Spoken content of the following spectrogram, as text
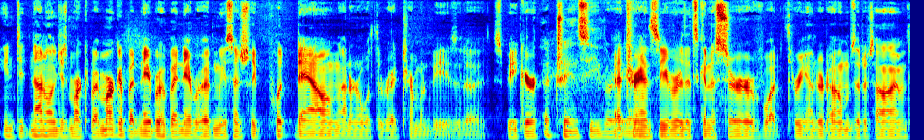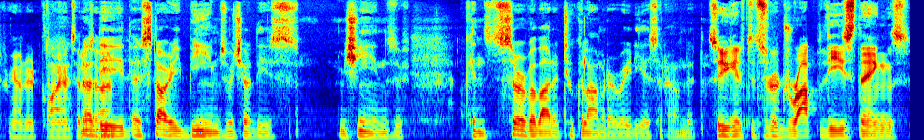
into not only just market by market, but neighborhood by neighborhood, and we essentially put down. I don't know what the right term would be. Is it a speaker? A transceiver. A yeah. transceiver that's going to serve what 300 homes at a time, 300 clients at no, a time. The, the Starry beams, which are these machines can serve about a two kilometer radius around it. So you get to sort of drop these things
